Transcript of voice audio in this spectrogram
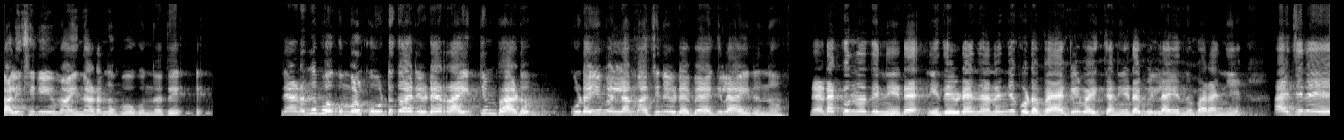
കളിച്ചിരിയുമായി നടന്നു പോകുന്നത്. നടന്നു പോകുമ്പോൾ കൂട്ടുകാരിയുടെ റൈറ്റും പാടും കുടയുമെല്ലാം അജിനയുടെ ബാഗിലായിരുന്നു. നടക്കുന്നതിനിടെ നിതയുടെ നനഞ്ഞ കുട ബാഗിൽ വയ്ക്കാൻ ഇടമില്ല എന്ന് പറഞ്ഞ് അജിനയെ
